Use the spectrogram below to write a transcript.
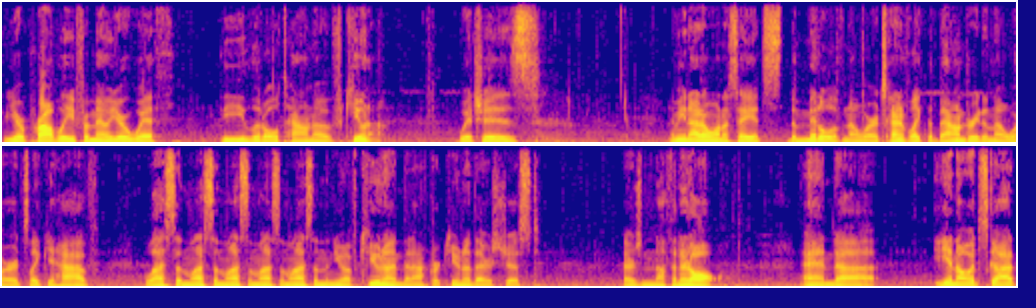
you're probably familiar with the little town of Kuna, which is I mean, I don't want to say it's the middle of nowhere. It's kind of like the boundary to nowhere. It's like you have less and less and less and less and less, and then you have Kuna, and then after Kuna, there's just there's nothing at all. And uh, you know, it's got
